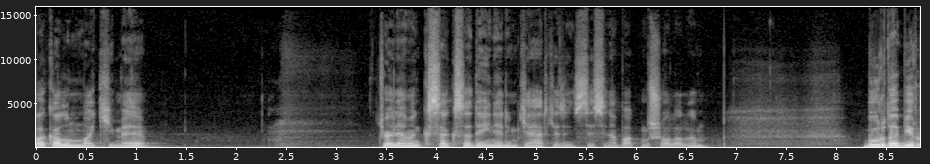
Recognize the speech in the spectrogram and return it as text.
Bakalım Makim'e. Şöyle hemen kısa kısa değinelim ki herkesin sitesine bakmış olalım. Burada bir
